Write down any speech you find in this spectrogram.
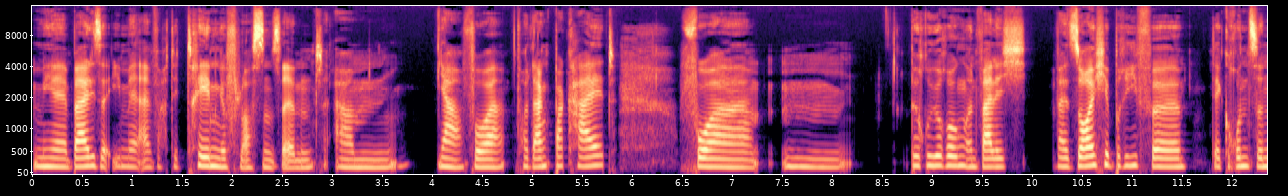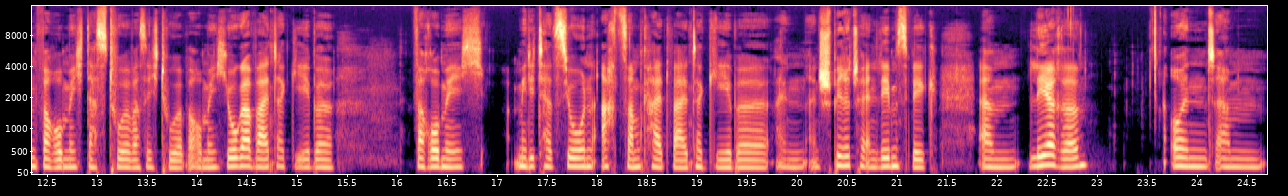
mir bei dieser E-Mail einfach die Tränen geflossen sind. Ähm, ja, vor, vor Dankbarkeit, vor ähm, Berührung und weil ich, weil solche Briefe der Grund sind, warum ich das tue, was ich tue, warum ich Yoga weitergebe, warum ich Meditation, Achtsamkeit weitergebe, einen, einen spirituellen Lebensweg ähm, lehre. Und ähm,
